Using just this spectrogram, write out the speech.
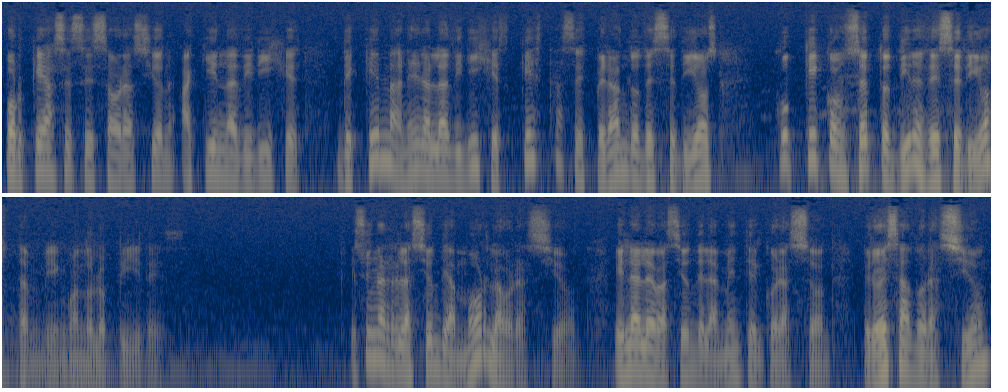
¿Por qué haces esa oración? ¿A quién la diriges? ¿De qué manera la diriges? ¿Qué estás esperando de ese Dios? ¿Qué concepto tienes de ese Dios también cuando lo pides? Es una relación de amor la oración. Es la elevación de la mente y el corazón. Pero esa adoración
